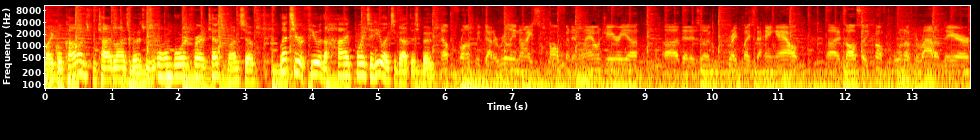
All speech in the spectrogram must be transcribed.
Michael Collins from Tideline's Boats was on board for our test run, so let's hear a few of the high points that he likes about this boat. Up front, we've got a really nice coffin and lounge area uh, that is a great place to hang out. Uh, it's also comfortable enough to ride up there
